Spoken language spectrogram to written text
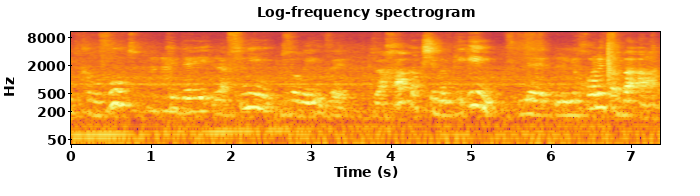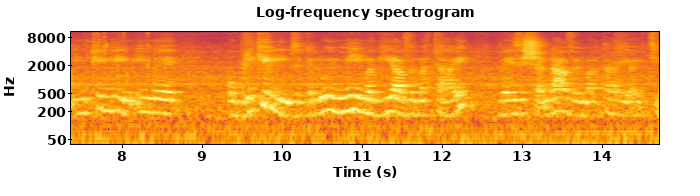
התקרבות mm-hmm. כדי להפנים דברים, ו, ואחר כך כשמגיעים ל, ליכולת הבאה, עם כלים, עם, אה, או בלי כלים, זה תלוי מי מגיע ומתי, באיזה שנה ומתי הייתי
